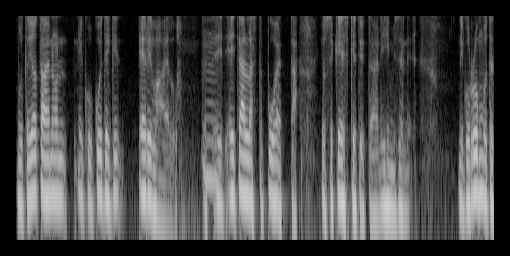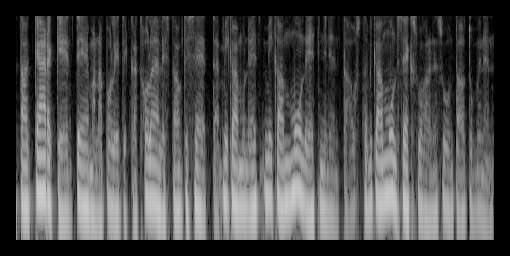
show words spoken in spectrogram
mutta jotain on niin kuin kuitenkin eri lailla – Mm. ei, ei tällaista puhetta, jossa keskitytään ihmisen niin kuin rummutetaan kärkeen teemana politiikka, että oleellista onkin se, että mikä on, mun, mikä on mun etninen tausta, mikä on mun seksuaalinen suuntautuminen,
